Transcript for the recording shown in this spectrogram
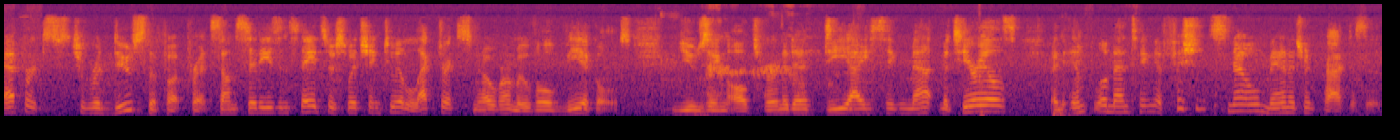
efforts to reduce the footprint. Some cities and states are switching to electric snow removal vehicles using alternative de-icing ma- materials and implementing efficient snow management practices.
